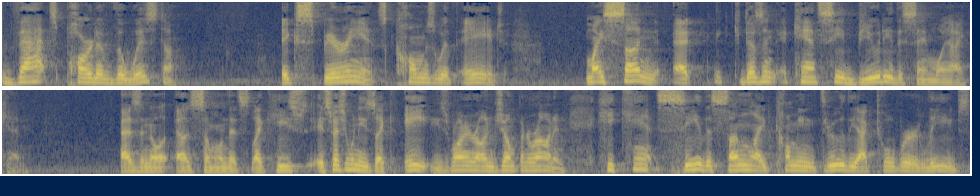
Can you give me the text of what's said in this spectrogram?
That's part of the wisdom. Experience comes with age. My son at, doesn't, can't see beauty the same way I can. as, an, as someone that's like, he's, especially when he's like eight, he's running around, jumping around, and he can't see the sunlight coming through the October leaves,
